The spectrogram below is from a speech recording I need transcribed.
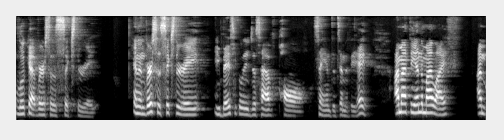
look at verses 6 through 8. And in verses 6 through 8, you basically just have Paul saying to Timothy, Hey, I'm at the end of my life. I'm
